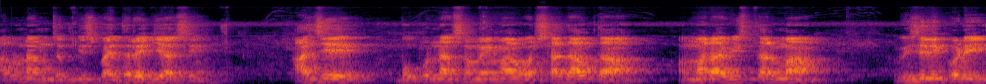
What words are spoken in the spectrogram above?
મારું નામ જગદીશભાઈ ધરેજિયા છે. આજે બપોરના સમયમાં વરસાદ આવતા અમારા વિસ્તારમાં વીજળી પડી.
